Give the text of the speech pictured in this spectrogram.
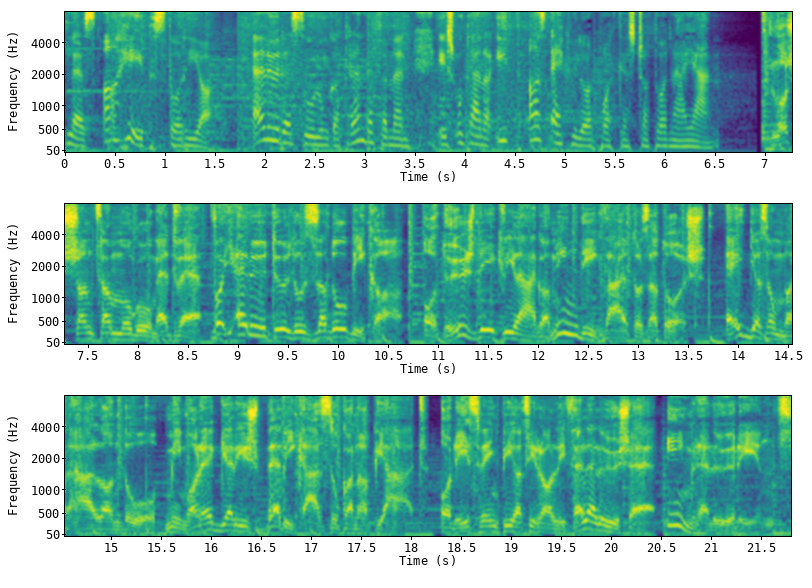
lesz a hét sztoria. Előre szólunk a Trendefemen, és utána itt az Equilor Podcast csatornáján. Lassan cammogó medve, vagy erőtől duzzadó bika. A tőzsdék világa mindig változatos. Egy azonban állandó, mi ma reggel is bebikázzuk a napját. A részvénypiaci ralli felelőse Imre Lőrinc.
